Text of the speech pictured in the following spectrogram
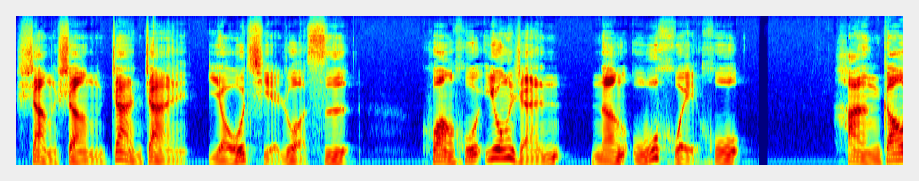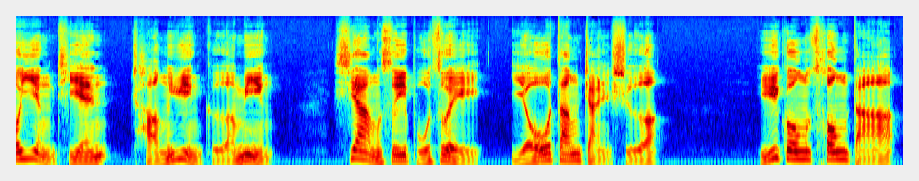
上圣战战，犹且若斯。况乎庸人？能无悔乎？汉高应天，承运革命，相虽不醉，犹当斩蛇。愚公聪达，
